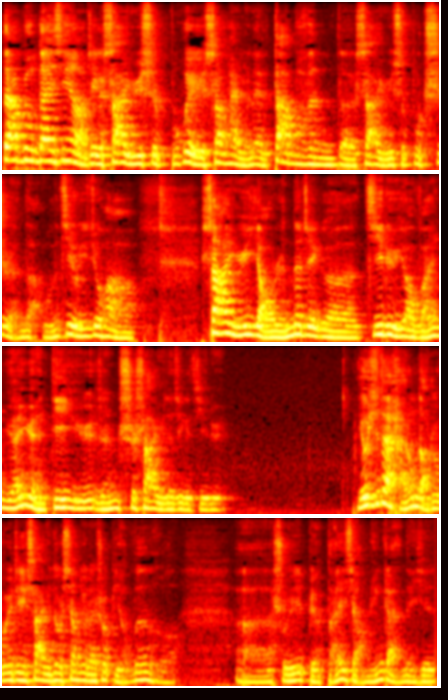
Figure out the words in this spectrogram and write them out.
大家不用担心啊，这个鲨鱼是不会伤害人类的。大部分的鲨鱼是不吃人的。我们记住一句话啊，鲨鱼咬人的这个几率要完远远低于人吃鲨鱼的这个几率。尤其在海龙岛周围，这些鲨鱼都是相对来说比较温和，呃，属于比较胆小敏感的那些，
